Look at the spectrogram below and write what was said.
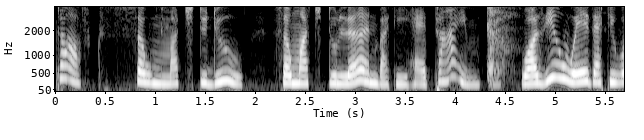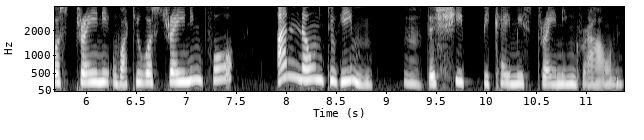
task, so much to do, so much to learn, but he had time. Was he aware that he was training, what he was training for? Unknown to him, hmm. the sheep became his training ground.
